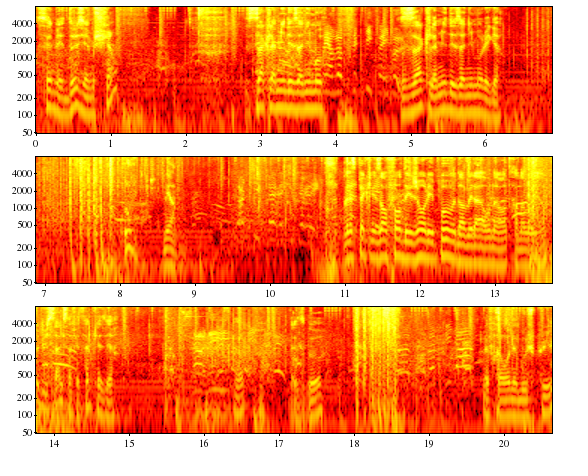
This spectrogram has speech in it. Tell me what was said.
C'est mes deuxièmes chiens. Zach l'ami des animaux. Zach l'ami des animaux les gars. Ouh, merde. Respecte les enfants des gens, les pauvres. Non mais là on est en train d'envoyer un peu du sale, ça fait très plaisir. Hop, let's go. Le frérot ne bouge plus.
